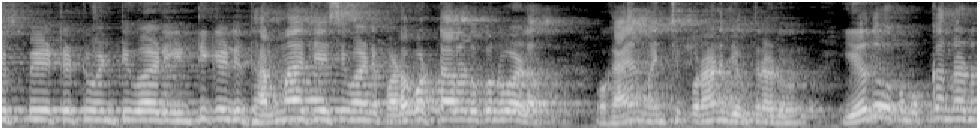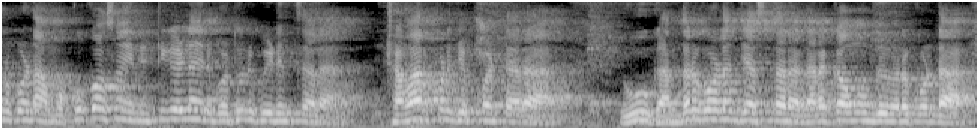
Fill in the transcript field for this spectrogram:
చెప్పేటటువంటి వాడి ఇంటికెళ్ళి ధర్నా చేసి వాడిని పడగొట్టాలనుకున్నవాడు ఒక ఆయన మంచి పురాణం చెబుతున్నాడు ఏదో ఒక ముక్క అన్నాడు అనుకోండి ఆ ముక్క కోసం ఆయన ఇంటికి వెళ్ళి ఆయన బట్టుని పీడించాలా? క్షమార్పణ చెప్పంటారా? ఊ గందరగోళం చేస్తారా? వెనక ముందు వినకుండా.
